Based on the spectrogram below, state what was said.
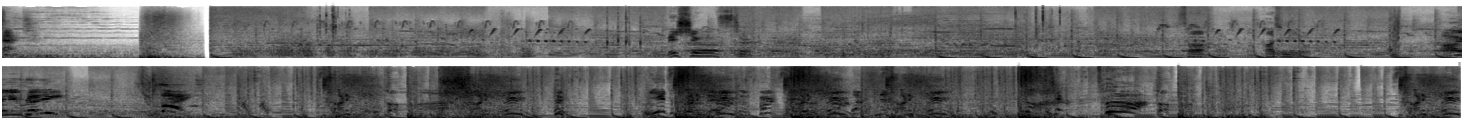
Set! Mission start. So, Are you ready? Fight! Sonic! Sonic Boom! Sonic Boom! Sonic Boom! Sonic Boom! Sonic Boom! Sonic Boom!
